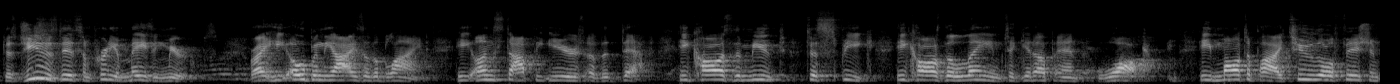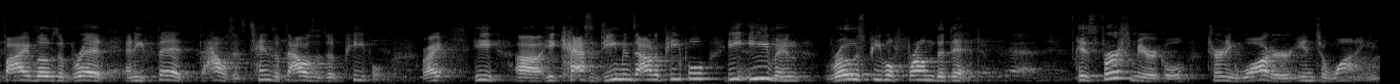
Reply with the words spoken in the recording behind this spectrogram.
Because Jesus did some pretty amazing miracles, right? He opened the eyes of the blind. He unstopped the ears of the deaf. He caused the mute to speak. He caused the lame to get up and walk. He multiplied two little fish and five loaves of bread, and he fed thousands, tens of thousands of people, right? He, uh, he cast demons out of people. He even rose people from the dead. His first miracle, turning water into wine,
